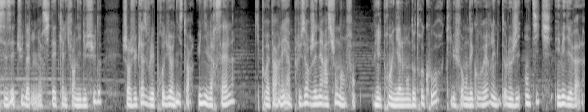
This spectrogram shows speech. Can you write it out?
Ses études à l'Université de Californie du Sud, George Lucas voulait produire une histoire universelle qui pourrait parler à plusieurs générations d'enfants. Mais il prend également d'autres cours qui lui feront découvrir les mythologies antiques et médiévales.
